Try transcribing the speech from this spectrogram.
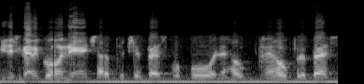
you just got to go in there and try to put your best foot forward and hope and hope for the best.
